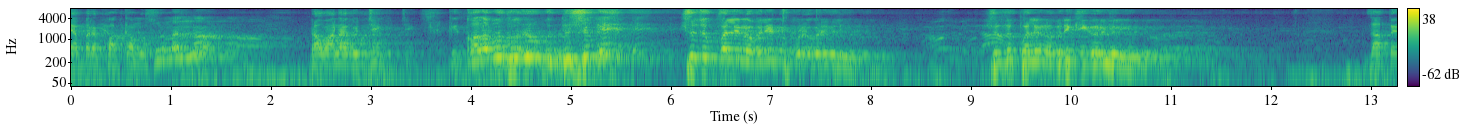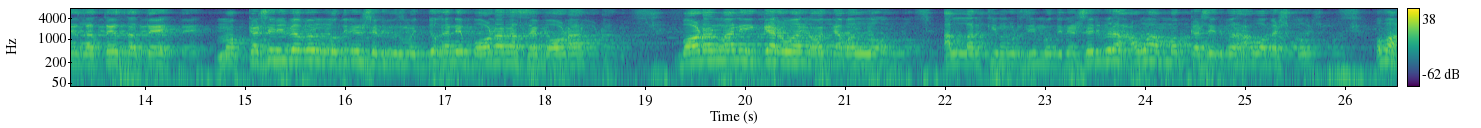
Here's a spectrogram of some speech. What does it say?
এবারে পাক্কা মুসলমান না? রওয়ানা গজ্জি। কি কলবধুর উদ্দেশ্য কি সুযোগ পেলে নবীর টুকরো করে ফেলি। সুযোগ পেলে নবীর কি করে ফেলি যাতে যাতে যাতে মক্কা শরীফ এবং মদিনা শরীফের মধ্যখানে বর্ডার আছে বর্ডার বর্ডার মানে গেরোয়া নয় দেবাল্য আল্লাহর কি মর্জি, মদিনা শরীফের হাওয়া, মক্কা শরীফের হাওয়া বেশ কম। ওবা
